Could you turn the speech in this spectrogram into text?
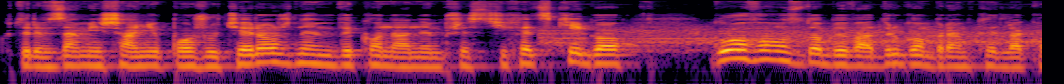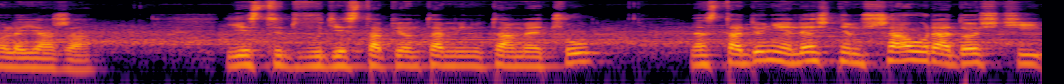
który w zamieszaniu po rzucie rożnym wykonanym przez Cicheckiego głową zdobywa drugą bramkę dla kolejarza. Jest 25 minuta meczu. Na stadionie leśnym szał radości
